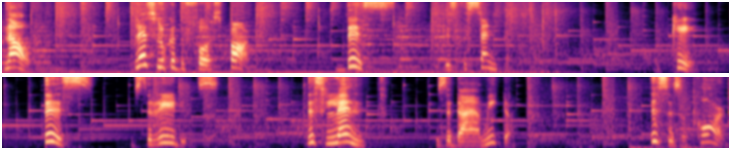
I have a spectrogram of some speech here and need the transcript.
Now, let's look at the first part. This is the center. Okay. This is the radius. This length is the diameter. This is a chord.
